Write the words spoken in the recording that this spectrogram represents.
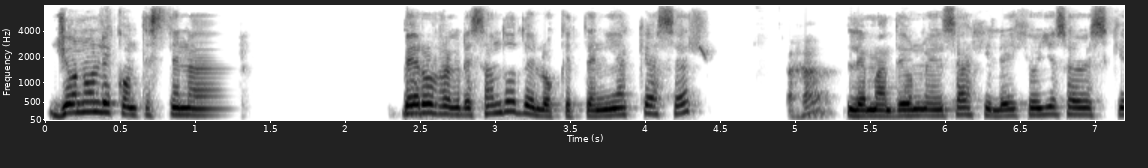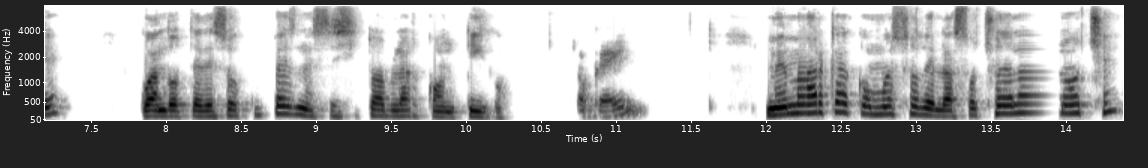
Yo no le contesté nada, pero regresando de lo que tenía que hacer, Ajá. le mandé un mensaje y le dije, oye, ¿sabes qué? Cuando te desocupes necesito hablar contigo. Ok. Me marca como eso de las 8 de la noche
